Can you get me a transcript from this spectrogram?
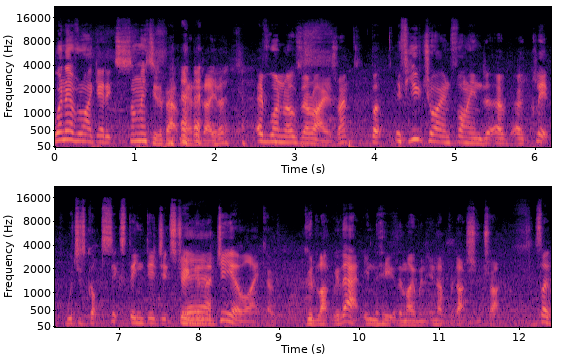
whenever I get excited about metadata, everyone rolls their eyes, right? But if you try and find a, a clip which has got 16 digit string Yeah. and the GeoI code, good luck with that in the heat of the moment in a production truck. So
